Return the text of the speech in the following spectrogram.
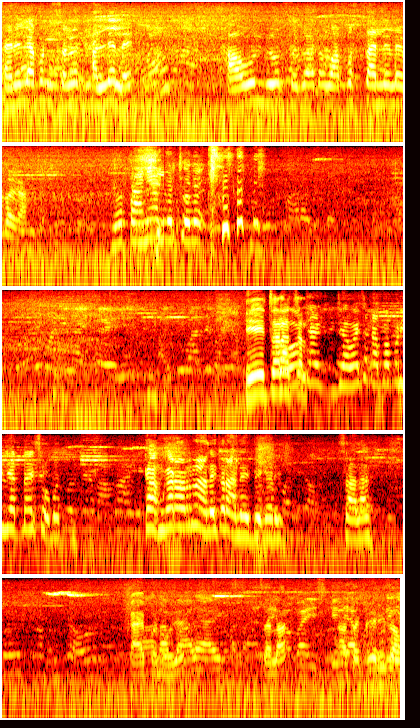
फायनली आपण सगळं खाल्लेलं आहे. खाऊन बिऊन सगळं आता वापस चाललेलं आहे बघा. हे पाणी हे चला चल. जेवायचा डबा पण येत नाही सोबत. कामगारावर आले तर आले बेगारी. साला. काय पण होऊ चला आता घरी जाऊ.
